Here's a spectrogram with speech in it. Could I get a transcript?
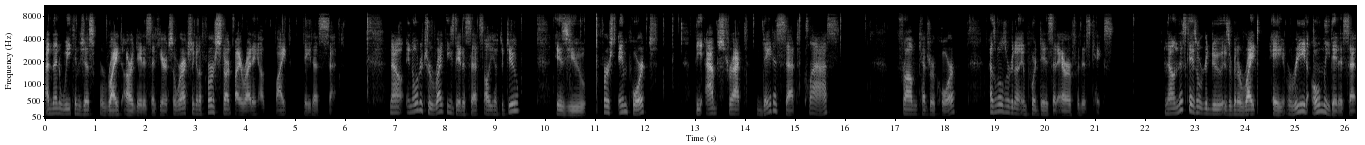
And then we can just write our data set here. So we're actually going to first start by writing a byte data set. Now, in order to write these data sets, all you have to do is you first import the abstract dataset class from Kedro Core as well as we're going to import dataset error for this case. Now in this case, what we're going to do is we're going to write a read-only dataset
